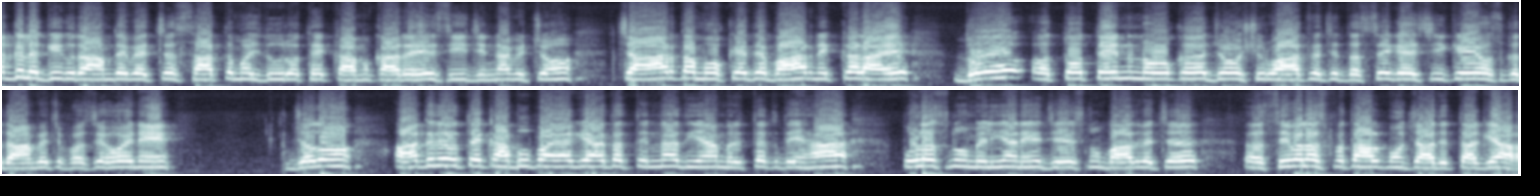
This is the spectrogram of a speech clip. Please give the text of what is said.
ਅੱਗ ਲੱਗੀ ਗੋਦਾਮ ਦੇ ਵਿੱਚ 7 ਮਜ਼ਦੂਰ ਉੱਥੇ ਕੰਮ ਕਰ ਰਹੇ ਸੀ, ਜਿਨ੍ਹਾਂ ਵਿੱਚੋਂ 4 ਤਾਂ ਮੌਕੇ ਤੇ ਬਾਹਰ ਨਿਕਲ ਆਏ। ਦੋ ਤੋਂ ਤਿੰਨ ਲੋਕ ਜੋ ਸ਼ੁਰੂਆਤ ਵਿੱਚ ਦੱਸੇ ਗਏ ਸੀ ਕਿ ਉਸ ਗੋਦਾਮ ਵਿੱਚ ਫਸੇ ਹੋਏ ਨੇ। ਜਦੋਂ ਅੱਗ ਦੇ ਉੱਤੇ ਕਾਬੂ ਪਾਇਆ ਗਿਆ ਤਾਂ ਤਿੰਨਾਂ ਦੀਆਂ ਮ੍ਰਿਤਕ ਦੇਹਾਂ ਪੁਲਿਸ ਨੂੰ ਮਿਲੀਆਂ ਨੇ, ਜਿਸ ਨੂੰ ਬਾਅਦ ਵਿੱਚ ਸਿਵਲ ਹਸਪਤਾਲ ਪਹੁੰਚਾ ਦਿੱਤਾ ਗਿਆ।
